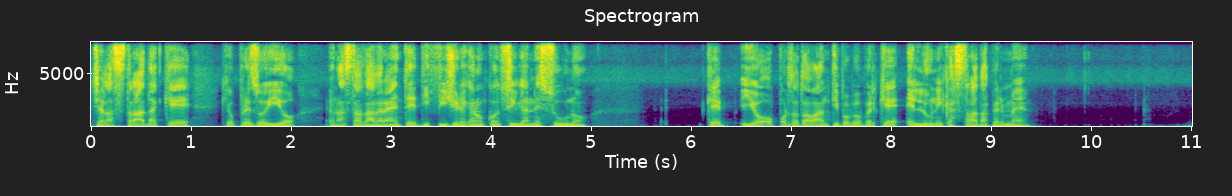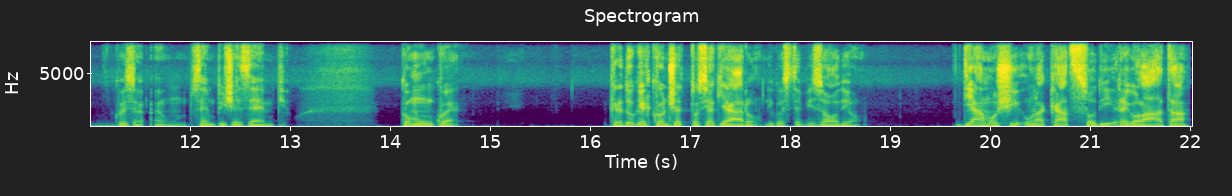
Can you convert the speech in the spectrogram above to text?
cioè la strada che, che ho preso io è una strada veramente difficile che non consiglio a nessuno che io ho portato avanti proprio perché è l'unica strada per me. Questo è un semplice esempio comunque credo che il concetto sia chiaro di questo episodio diamoci una cazzo di regolata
